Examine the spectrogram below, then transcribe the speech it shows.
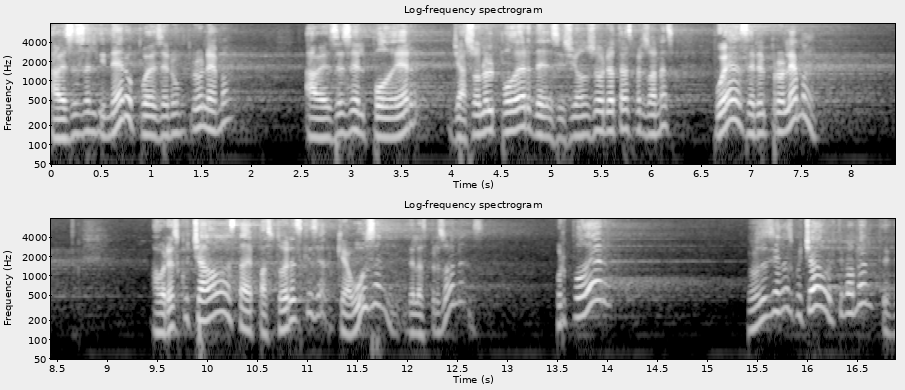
A veces el dinero puede ser un problema a veces el poder, ya solo el poder de decisión sobre otras personas, puede ser el problema. Ahora he escuchado hasta de pastores que, que abusan de las personas por poder. No sé si han escuchado últimamente,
